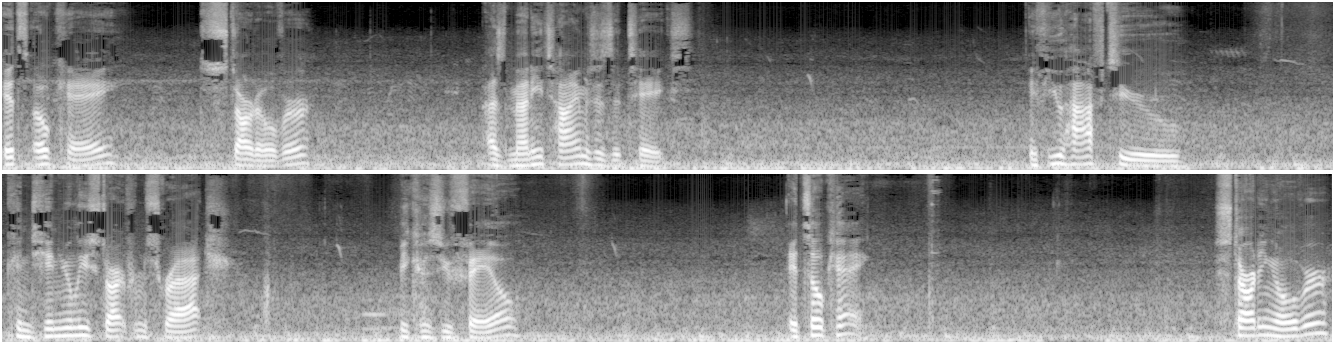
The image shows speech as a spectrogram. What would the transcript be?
it's okay to start over as many times as it takes. If you have to continually start from scratch because you fail, it's okay. Starting over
